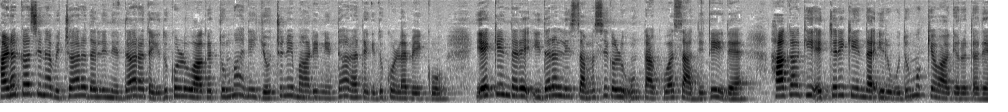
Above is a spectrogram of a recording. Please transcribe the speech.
ಹಣಕಾಸಿನ ವಿಚಾರದಲ್ಲಿ ನಿರ್ಧಾರ ತೆಗೆದುಕೊಳ್ಳುವಾಗ ತುಂಬಾ ಯೋಚನೆ ಮಾಡಿ ನಿರ್ಧಾರ ತೆಗೆದುಕೊಳ್ಳಬೇಕು. ಏಕೆಂದರೆ ಇದರಲ್ಲಿ ಸಮಸ್ಯೆಗಳು ಉಂಟಾಗುವ ಸಾಧ್ಯತೆ ಇದೆ. ಹಾಗಾಗಿ ಎಚ್ಚರಿಕೆಯಿಂದ ಇರುವುದು ಮುಖ್ಯವಾಗಿರುತ್ತದೆ.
